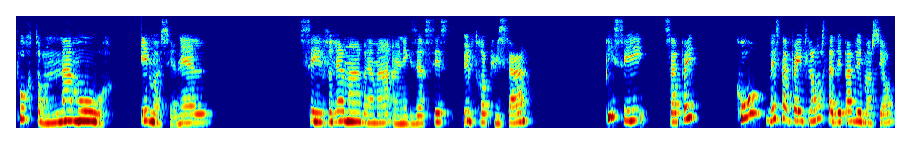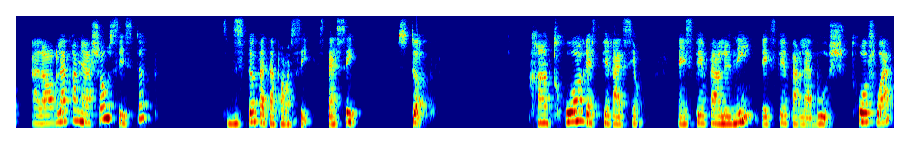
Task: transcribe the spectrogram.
pour ton amour émotionnel, c'est vraiment, vraiment un exercice ultra puissant. Puis c'est, ça peut être court, mais ça peut être long, ça dépend de l'émotion. Alors, la première chose, c'est stop. Tu dis stop à ta pensée. C'est assez. Stop. Prends trois respirations. Inspire par le nez, expire par la bouche. Trois fois.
